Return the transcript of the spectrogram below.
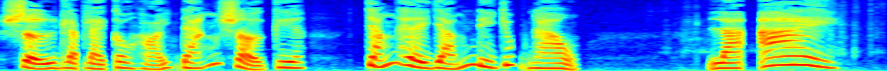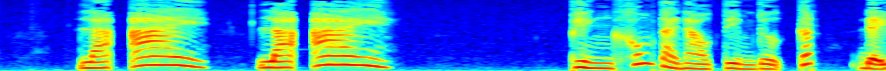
Sự lặp lại câu hỏi đáng sợ kia chẳng hề giảm đi chút nào. Là ai? Là ai? Là ai? Pin không tài nào tìm được cách để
